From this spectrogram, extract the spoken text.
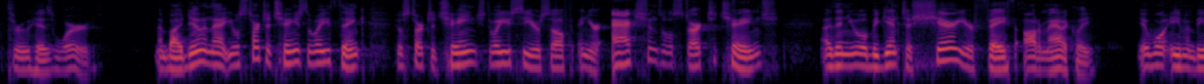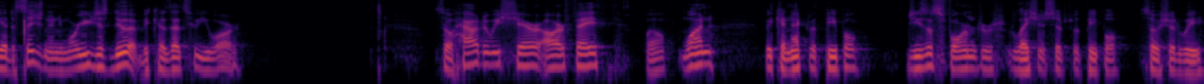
through His Word. And by doing that, you'll start to change the way you think, you'll start to change the way you see yourself, and your actions will start to change. And then you will begin to share your faith automatically. It won't even be a decision anymore. You just do it because that's who you are. So, how do we share our faith? Well, one, we connect with people. Jesus formed relationships with people, so should we.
